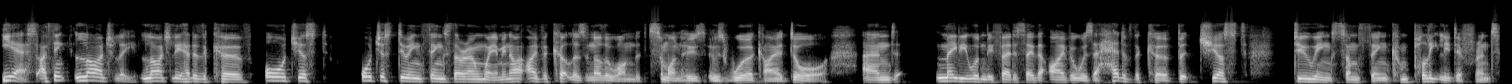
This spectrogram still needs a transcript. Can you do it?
Yes, I think largely, largely ahead of the curve, or just or just doing things their own way. I mean, Ivor Cutler's another one that someone whose whose work I adore, and maybe it wouldn't be fair to say that Ivor was ahead of the curve, but just doing something completely different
